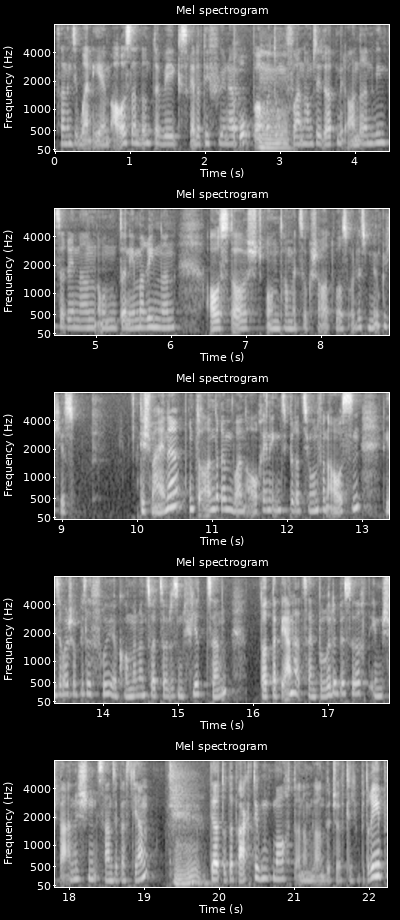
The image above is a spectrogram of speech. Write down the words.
sondern sie waren eher im Ausland unterwegs, relativ viel in Europa mhm. umgefahren, haben sich dort mit anderen Winzerinnen und Unternehmerinnen austauscht und haben jetzt so geschaut, was alles möglich ist. Die Schweine unter anderem waren auch eine Inspiration von außen, die ist aber schon ein bisschen früher gekommen, und zwar 2014. Da hat der Bernhard seinen Bruder besucht im spanischen San Sebastian. Mhm. Der hat dort ein Praktikum gemacht an einem landwirtschaftlichen Betrieb.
